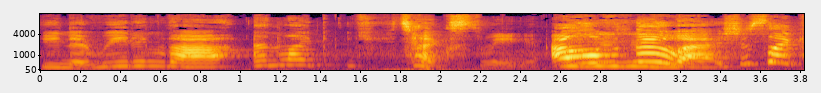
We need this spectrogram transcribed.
you know, reading that, and like you text me out of nowhere. She's like,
